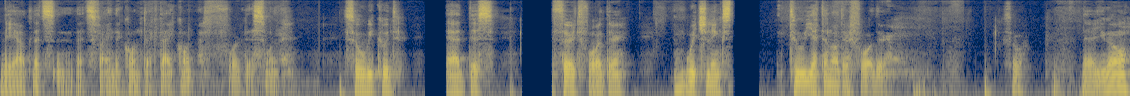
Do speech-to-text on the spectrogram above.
layout. Let's let's find the contact icon for this one. So we could add this third folder which links to yet another folder. So there you go.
